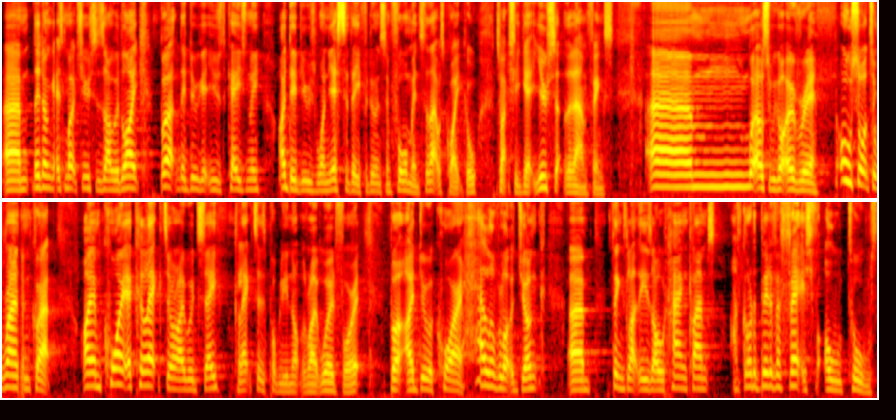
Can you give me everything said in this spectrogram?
Um, they don't get as much use as I would like, but they do get used occasionally. I did use one yesterday for doing some forming, so that was quite cool to actually get use of the damn things. Um, what else have we got over here? All sorts of random crap. I am quite a collector, I would say. Collector is probably not the right word for it, but I do acquire a hell of a lot of junk. Um, things like these old hand clamps. I've got a bit of a fetish for old tools.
